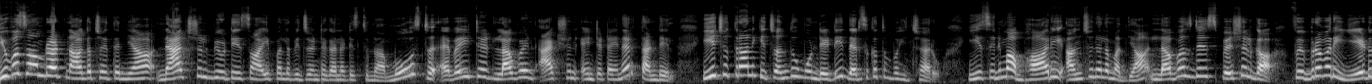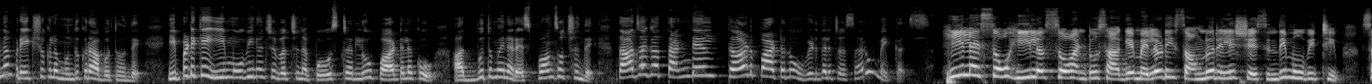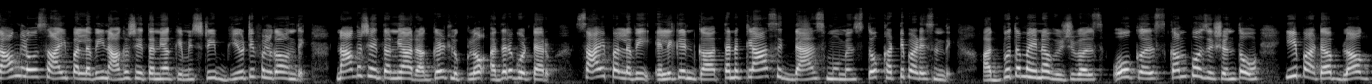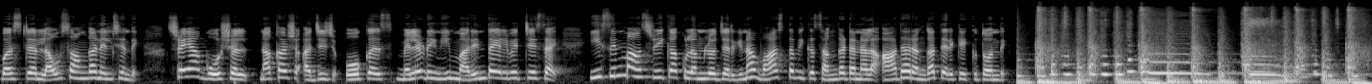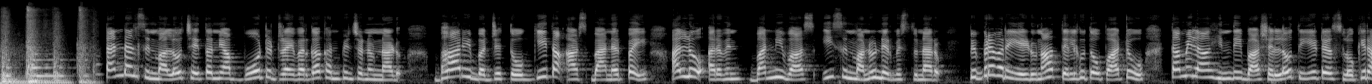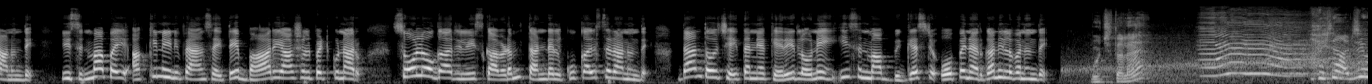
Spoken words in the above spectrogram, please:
యువ సామ్రాట్ Naga Chaitanya natural beauty Sai Pallavi జంటగా నటిస్తున్న most awaited love and action entertainer Thandel. ఈ చిత్రానికి చందు ముండేటి దర్శకత్వం వహించారు. ఈ సినిమా భారీ అంచనాల మధ్య లవర్స్ డే స్పెషల్గా ఫిబ్రవరి ఏడున ప్రేక్షకుల ముందుకు రాబోతోంది. ఇప్పటికే ఈ మూవీ నుంచి వచ్చిన పోస్టర్లు పాటలకు అద్భుతమైన రెస్పాన్స్ వచ్చింది. తాజాగా తండేల్ థర్డ్ పాటను విడుదల చేశారు మేకర్స్ హీలెస్సో హీలెస్సో అంటూ సాగే మెలోడీ సాంగ్ను రిలీజ్ చేసింది మూవీ టీమ్ సాంగ్లో సాయి పల్లవి నాగ చైతన్య కెమిస్ట్రీ బ్యూటిఫుల్ గా ఉంది. నాగ చైతన్య రగ్గెట్ లుక్లో అదరగొట్టారు. సాయి పల్లవి ఎలిగెంట్గా తన క్లాసిక్ డాన్స్ మూమెంట్స్తో కట్టిపడేసింది. అద్భుతమైన విజువల్స్ ఓకల్స్ కంపోజిషన్తో ఈ పాట బ్లాక్ బస్టర్ లవ్ సాంగ్గా నిలిచింది. శ్రేయా ఘోషల్ నకాష్ అజిజ్ ఓకల్స్ మెలోడీని మరింత ఎలివేట్ చేశాయి. ఈ సినిమా శ్రీకాకుళంలో జరిగిన వాస్తవిక సంఘటనల ఆధారంగా తెరకెక్కుతోంది. సినిమాలో చైతన్య బోట్ డ్రైవర్గా కనిపించనున్నాడు. భారీ బడ్జెట్తో గీత ఆర్ట్స్ బ్యానర్ పై అల్లు అరవింద్ బన్నీవాస్ ఈ సినిమాను నిర్మిస్తున్నారు. ఫిబ్రవరి ఏడున తెలుగుతో పాటు తమిళ హిందీ భాషల్లో థియేటర్స్లోకి రానుంది. ఈ సినిమాపై అక్కినేని ఫ్యాన్స్ అయితే భారీ ఆశలు పెట్టుకున్నారు. సోలోగా రిలీజ్ కావడం తండల్కు కలిసి రానుంది. దాంతో చైతన్య కెరీర్లోనే ఈ సినిమా బిగ్గెస్ట్ ఓపెనర్గా నిలవనుంది బుచ్చితలే హాయ్ రాజు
